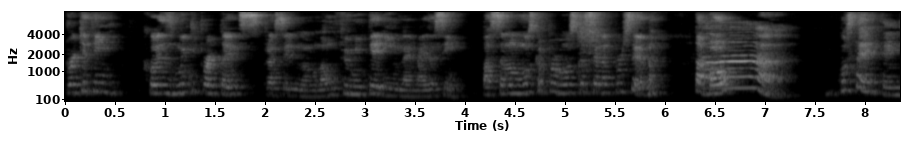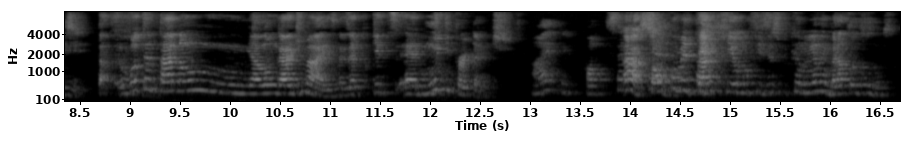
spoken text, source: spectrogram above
porque tem coisas muito importantes pra ser, não, não um filme inteirinho, né? Mas assim, passando música por música, cena por cena. Tá bom? Ah, Gostei. entendi. Tá, eu vou tentar não me alongar demais, mas é porque é muito importante. Ai, qual que será? Ah, só um é? comentário que eu não fiz isso porque eu não ia lembrar todas as músicas.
